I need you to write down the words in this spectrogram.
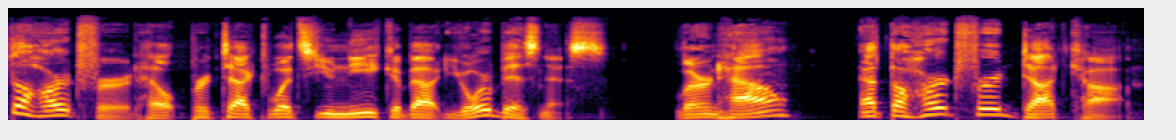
The Hartford help protect what's unique about your business. Learn how at thehartford.com.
